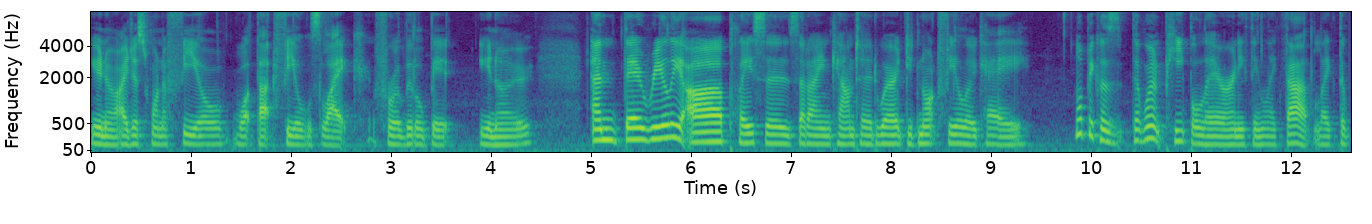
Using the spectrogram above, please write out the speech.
you know, I just want to feel what that feels like for a little bit, you know. And there really are places that I encountered where it did not feel okay. Not because there weren't people there or anything like that. Like the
